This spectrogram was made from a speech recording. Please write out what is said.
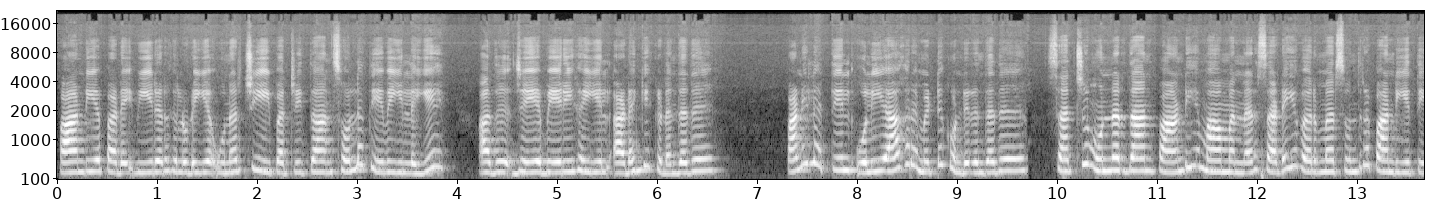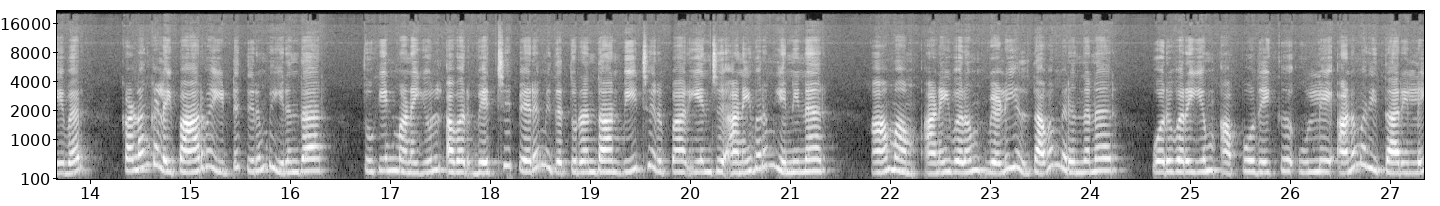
பாண்டிய படை வீரர்களுடைய உணர்ச்சியை பற்றித்தான் சொல்ல தேவையில்லையே அது ஜெயபேரிகையில் அடங்கி கிடந்தது. பணிலத்தில் ஒலியாகரமிட்டு கொண்டிருந்தது. சற்று முன்னர்தான் பாண்டிய மாமன்னர் சடையவர்மர் சுந்தரபாண்டிய தேவர் களங்களை பார்வையிட்டு திரும்பியிருந்தார். துகின்மனையுள் அவர் வெற்றி பெருமிதத்துடன் தான் வீற்றிருப்பார் என்று அனைவரும் எண்ணினர். ஆமாம் அனைவரும் வெளியில் தவம் இருந்தனர். ஒருவரையும் அப்போதைக்கு உள்ளே அனுமதித்தாரில்லை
